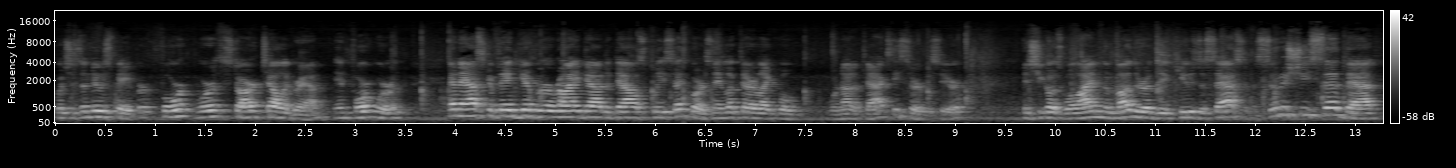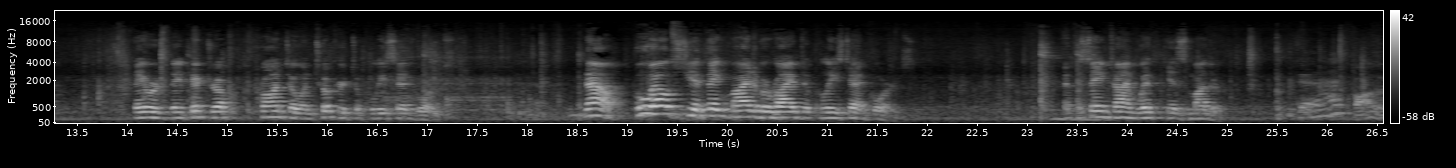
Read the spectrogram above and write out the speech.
which is a newspaper, Fort Worth Star Telegram in Fort Worth, and asked if they'd give her a ride down to Dallas Police Headquarters. And they looked at her like, well, we're not a taxi service here. And she goes, well, I'm the mother of the accused assassin. As soon as she said that, they were they picked her up pronto and took her to police headquarters. Now, who else do you think might have arrived at police headquarters? At the same time with his mother. Dad? Father.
